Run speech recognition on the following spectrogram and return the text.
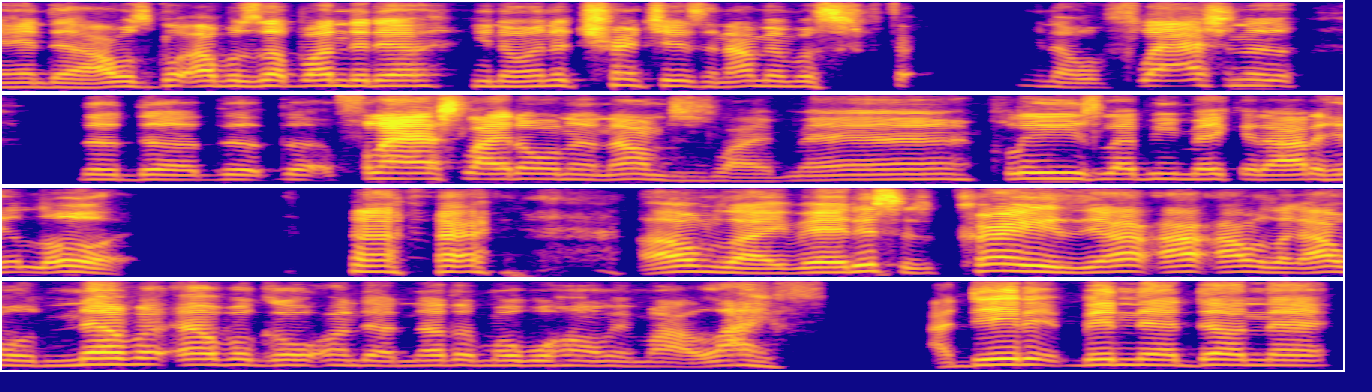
And uh, I was go, I was up under there, you know, in the trenches, and I remember you know, flashing the the the the, the flashlight on, and I'm just like, man, please let me make it out of here, Lord. I'm like, man, this is crazy. I, I, I was like, I will never ever go under another mobile home in my life. I did it, been there, done that.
